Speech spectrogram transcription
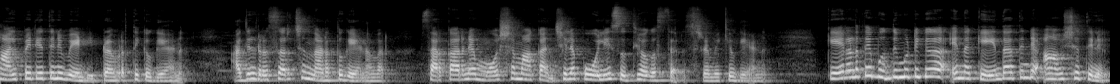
താല്പര്യത്തിനു വേണ്ടി പ്രവർത്തിക്കുകയാണ്. അതിൽ റിസർച്ച് നടത്തുകയാണ് അവർ. സർക്കാരിനെ മോശമാക്കാൻ ചില പോലീസ് ഉദ്യോഗസ്ഥർ ശ്രമിക്കുകയാണ്. കേരളത്തെ ബുദ്ധിമുട്ടിക്കുക എന്ന കേന്ദ്രത്തിന്റെ ആവശ്യത്തിന്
